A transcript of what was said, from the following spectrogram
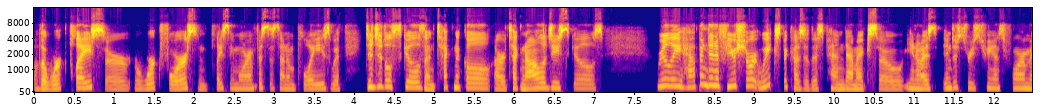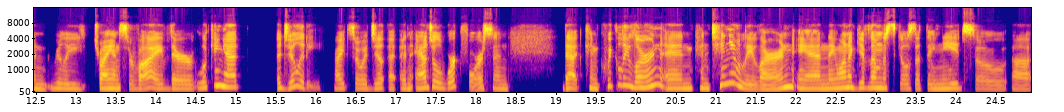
of the workplace or, or workforce and placing more emphasis on employees with digital skills and technical or technology skills really happened in a few short weeks because of this pandemic. So, you know, as industries transform and really try and survive, they're looking at agility, right? So, agi- an agile workforce and that can quickly learn and continually learn and they want to give them the skills that they need so uh,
